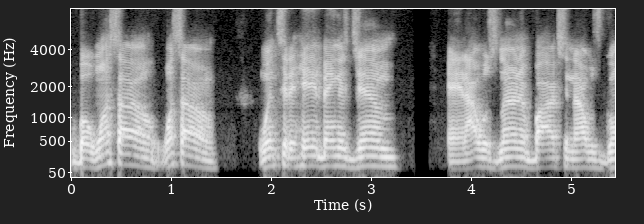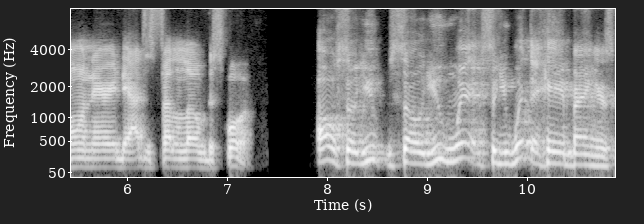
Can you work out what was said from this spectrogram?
But once I once I went to the headbangers gym and I was learning boxing, I was going there every day, I just fell in love with the sport. Oh, so you so you went so you went to Headbangers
